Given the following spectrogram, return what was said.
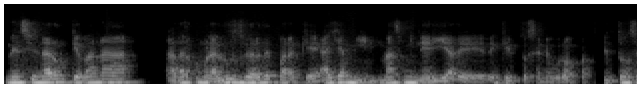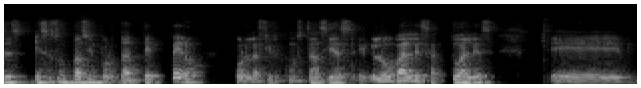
mencionaron que van a a dar como la luz verde para que haya más minería de, criptos en Europa. Entonces, eso es un paso importante, pero por las circunstancias eh, globales actuales, eh,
